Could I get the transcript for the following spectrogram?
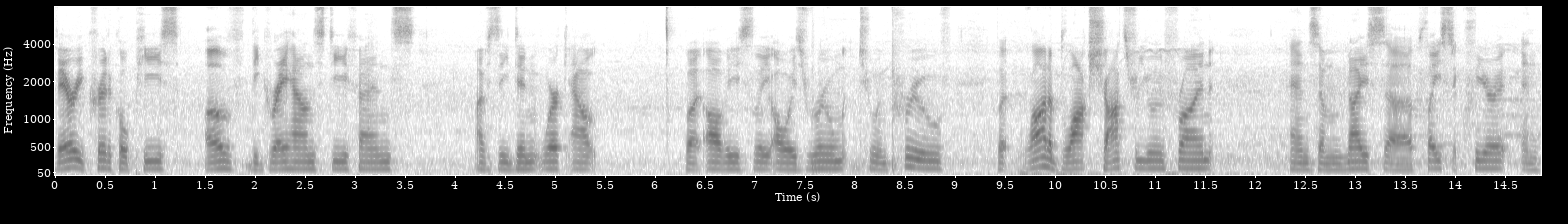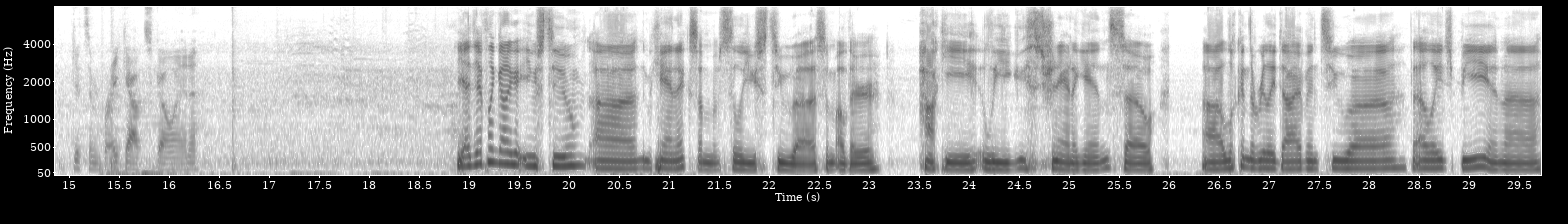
Very critical piece of the Greyhounds defense. Obviously didn't work out, but obviously always room to improve. But a lot of block shots for you in front, and some nice uh, place to clear it and get some breakouts going. Yeah, definitely gotta get used to uh, the mechanics. I'm still used to uh, some other hockey league shenanigans, so uh, looking to really dive into uh, the LHB and uh,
